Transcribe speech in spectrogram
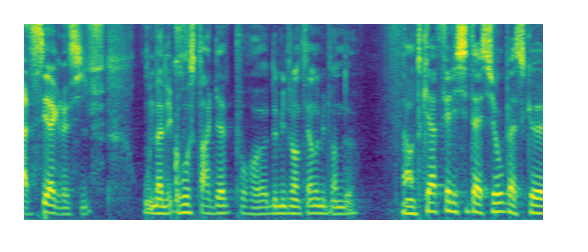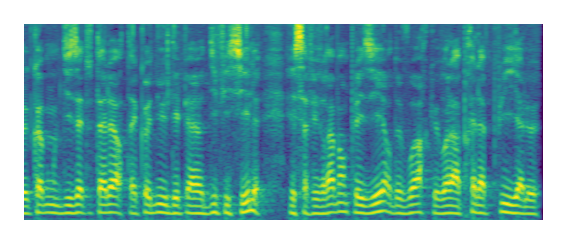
assez agressif. On a des grosses targets pour 2021-2022. En tout cas, félicitations parce que, comme on le disait tout à l'heure, tu as connu des périodes difficiles et ça fait vraiment plaisir de voir que, voilà, après la pluie, il y a le,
